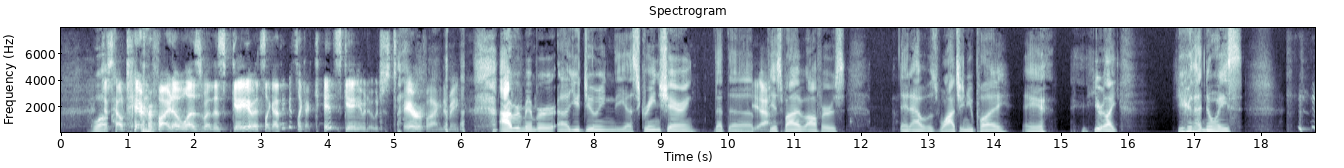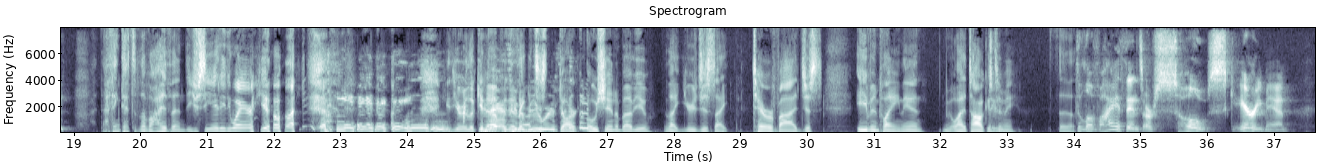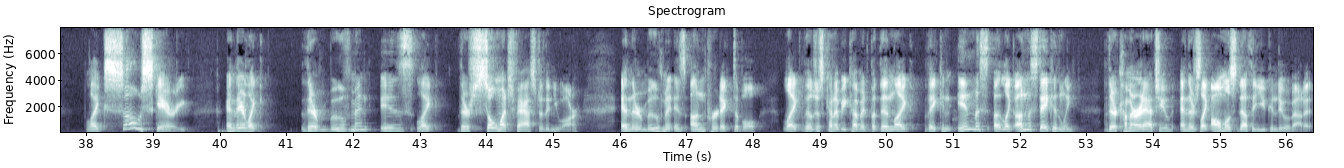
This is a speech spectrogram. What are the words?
Well, just how terrified i was by this game it's like i think it's like a kid's game and it was just terrifying to me I remember uh, you doing the uh, screen sharing that the Yeah. PS5 offers, and I was watching you play, and you're like, "You hear that noise? I think that's a leviathan. Do you see it anywhere? You know, like you're looking He's up, and there's like this viewers. dark ocean above you. Like you're just like terrified, just even playing then while talking to me. The, The Leviathans are so scary, man. Like so scary. And they're like their movement is like they're so much faster than you are. And their movement is unpredictable. Like they'll just kind of be coming, but then like they can inmis- uh, like unmistakably they're coming right at you and there's like almost nothing you can do about it.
